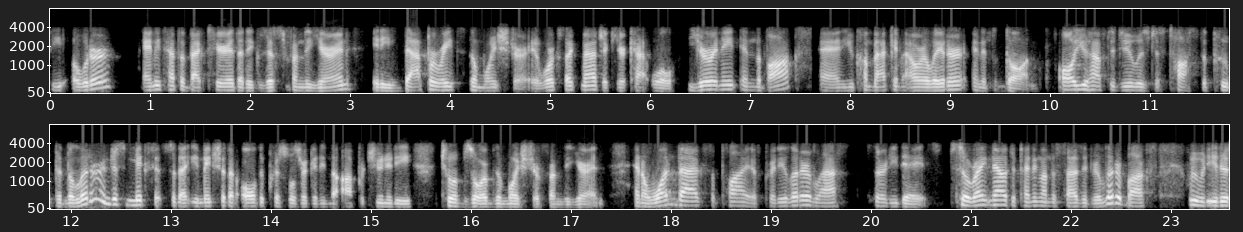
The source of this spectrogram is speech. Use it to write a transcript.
the odor any type of bacteria that exists from the urine, it evaporates the moisture. It works like magic. Your cat will urinate in the box, and you come back an hour later, and it's gone. All you have to do is just toss the poop in the litter and just mix it so that you make sure that all the crystals are getting the opportunity to absorb the moisture from the urine. And a one bag supply of pretty litter lasts 30 days. So right now, depending on the size of your litter box, we would either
